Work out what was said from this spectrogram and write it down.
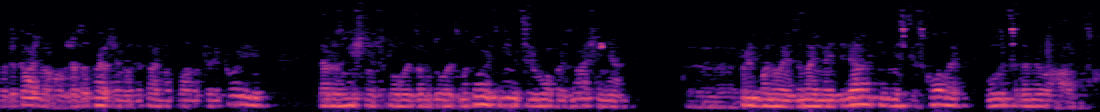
до детального, вже затвердженого детального плану території для розміщення житлової забудови з метою зміни цільового призначення е, придбаної земельної ділянки в місті Сколи, вулиця Данила Галицького.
